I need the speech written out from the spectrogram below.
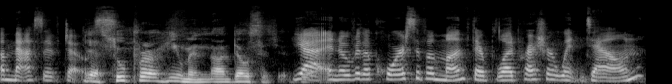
a massive dose. Yeah, superhuman uh, dosages. Yeah, and over the course of a month, their blood pressure went down.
